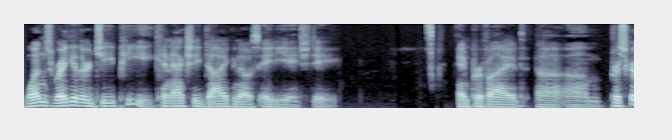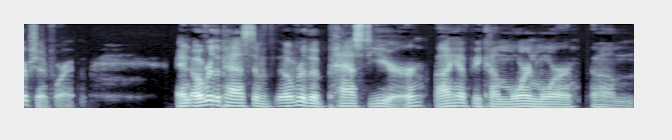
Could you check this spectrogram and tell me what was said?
one's regular GP can actually diagnose ADHD and provide uh, um, prescription for it. And over the past of over the past year, I have become more and more um,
